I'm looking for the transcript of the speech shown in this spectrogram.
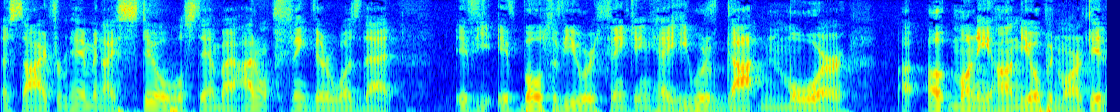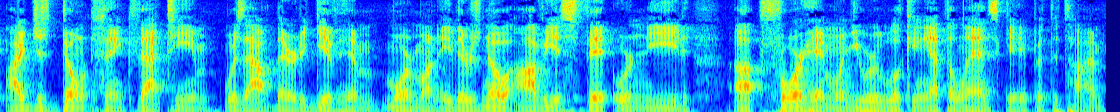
aside from him, and I still will stand by. I don't think there was that if if both of you were thinking, hey, he would have gotten more uh, money on the open market, I just don't think that team was out there to give him more money. There's no obvious fit or need uh, for him when you were looking at the landscape at the time.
